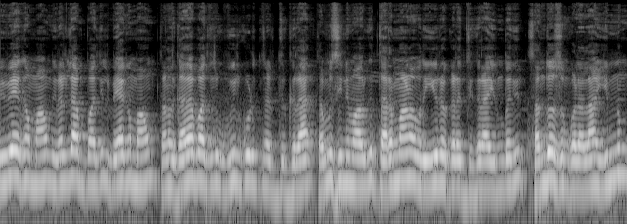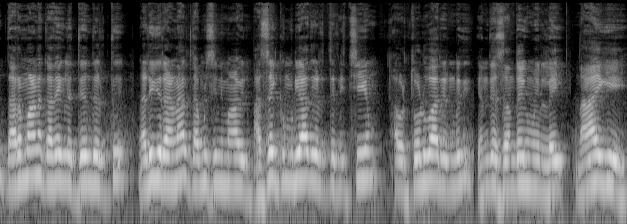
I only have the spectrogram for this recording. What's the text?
விவேகமாகவும் இரண்டாம் பாதியில் வேகமாகவும் தனது கதாபாத்திரத்துக்கு உயிர் கொடுத்து நடித்திருக்கிறார். தமிழ் சினிமாவுக்கு தரமான ஒரு ஹீரோ கிடைத்திருக்கிறார் என்பதில் சந்தோஷம் கொள்ளலாம். இன்னும் தரமான கதைகளை தேர்ந்தெடுத்து நடிகரானால் தமிழ் சினிமாவில் அசைக்க முடியாத இடத்தை நிச்சயம் அவர் தொடுவார் என்பதில் எந்த சந்தேகமும் இல்லை. நாயகி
